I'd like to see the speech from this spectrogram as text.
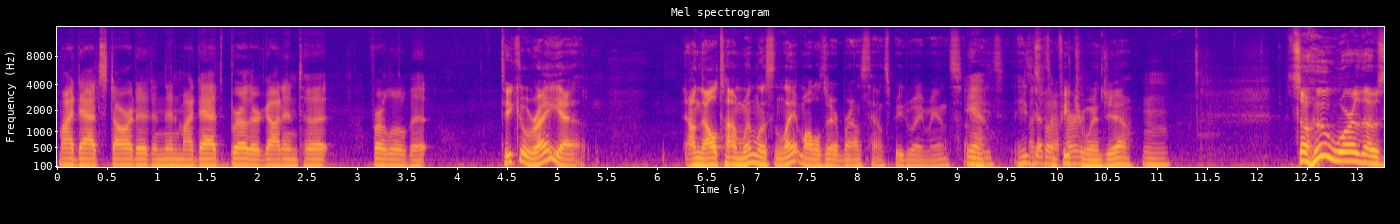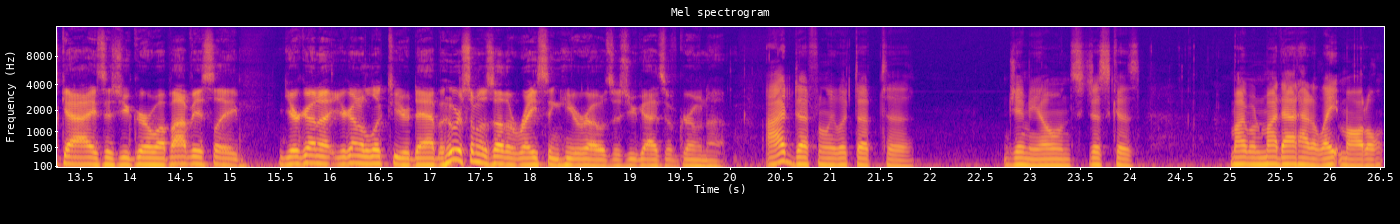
my dad started, and then my dad's brother got into it for a little bit. Tico Ray, yeah. On the all-time win list in late models there at Brownstown Speedway, man. So Yeah, he's, he's that's got some I've feature heard. wins, yeah. hmm So who were those guys as you grow up? Obviously, you're gonna you're gonna look to your dad, but who are some of those other racing heroes as you guys have grown up? I definitely looked up to Jimmy Owens just because my when my dad had a late model,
